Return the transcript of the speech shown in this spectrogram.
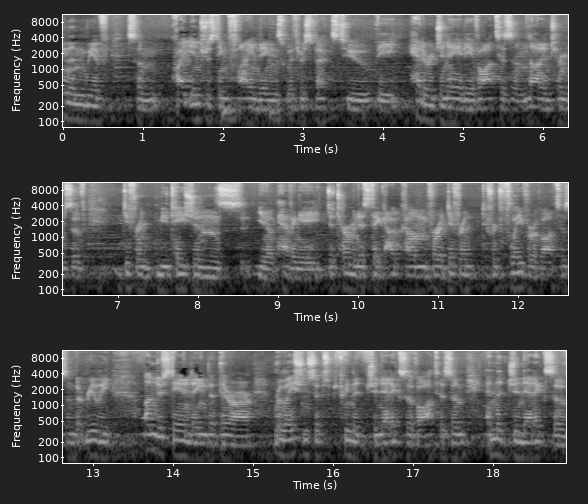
And then we have some quite interesting findings with respect to the heterogeneity of autism, not in terms of different mutations, you know, having a deterministic outcome for a different different flavor of autism, but really understanding that there are relationships between the genetics of autism and the genetics of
